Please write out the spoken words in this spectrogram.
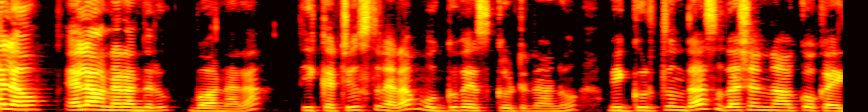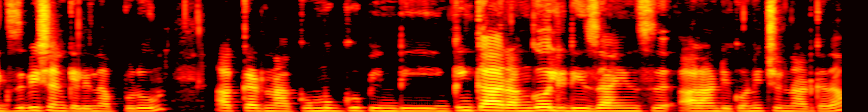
హలో ఎలా ఉన్నారు అందరూ? బాగున్నారా? ఇక్కడ చూస్తున్నారా? ముగ్గు వేసుకుంటున్నాను. మీకు గుర్తుందా? సుదర్శన్ నాకు ఒక ఎగ్జిబిషన్కి వెళ్ళినప్పుడు అక్కడ నాకు ముగ్గు పిండి ఇంకా రంగోలీ డిజైన్స్ అలాంటివి కొనిచ్చున్నాడు కదా.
